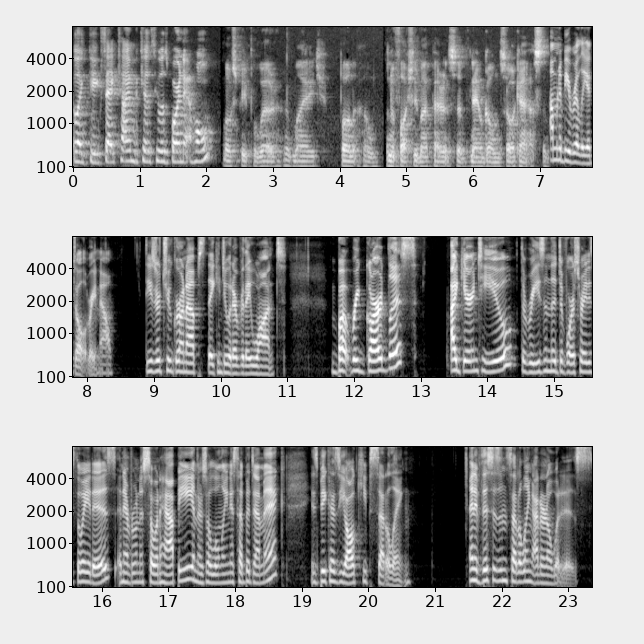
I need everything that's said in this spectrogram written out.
like, the exact time, because he was born at home. Most people were of my age, born at home. And unfortunately, my parents have now gone, so I can't ask them. I'm going to be really adult right now. These are two grown ups. They can do whatever they want. But regardless, I guarantee you the reason the divorce rate is the way it is and everyone is so unhappy and there's a loneliness epidemic is because y'all keep settling. And if this isn't settling, I don't know what it is.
